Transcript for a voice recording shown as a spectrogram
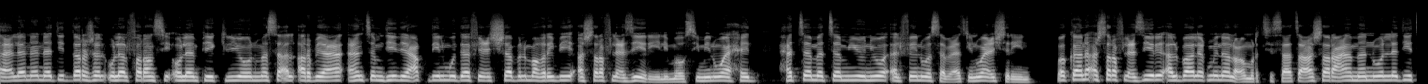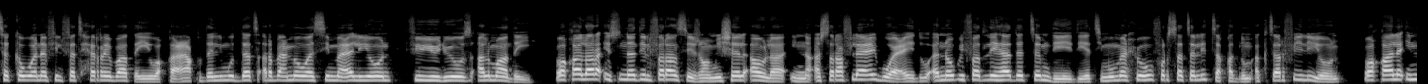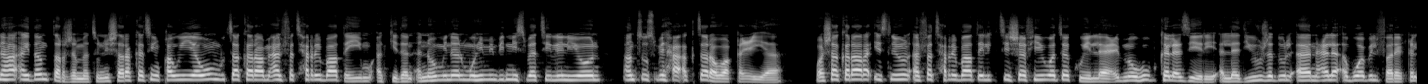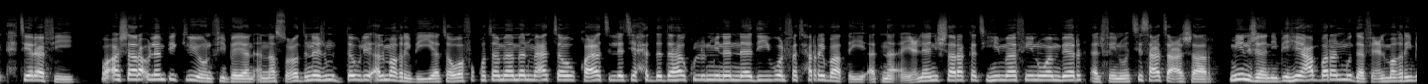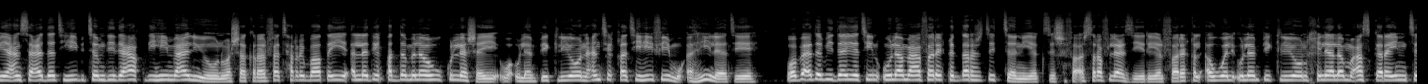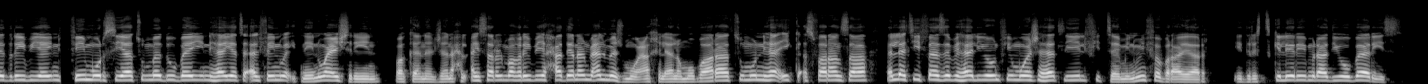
أعلن نادي الدرجة الأولى الفرنسي أولمبيك ليون مساء الأربعاء عن تمديد عقد المدافع الشاب المغربي أشرف العزيري لموسم واحد حتى متم يونيو 2027 وكان أشرف العزيري البالغ من العمر 19 عاما والذي تكون في الفتح الرباطي وقع عقدا لمدة أربع مواسم مع ليون في يوليوز الماضي. وقال رئيس النادي الفرنسي جون ميشيل أولاس إن أشرف لاعب واعد وأنه بفضل هذا التمديد يتم منحه فرصة للتقدم أكثر في ليون. وقال إنها أيضا ترجمة لشراكة قوية ومبتكرة مع الفتح الرباطي مؤكدا أنه من المهم بالنسبة لليون أن تصبح أكثر واقعية. وشكر رئيس ليون الفتح الرباطي لاكتشافه وتكوين لاعب موهوب كالعزيري الذي يوجد الآن على أبواب الفريق الاحترافي. وأشار أولمبيك ليون في بيان أن صعود نجم الدولي المغربي يتوافق تماما مع التوقعات التي حددها كل من النادي والفتح الرباطي أثناء إعلان شراكتهما في نوفمبر 2019 من جانبه عبر المدافع المغربي عن سعادته بتمديد عقده مع ليون وشكر الفتح الرباطي الذي قدم له كل شيء وأولمبيك ليون عن ثقته في مؤهلاته. وبعد بداية أولى مع فريق الدرجة الثانية اكتشف أشرف العزيري الفريق الأول أولمبيك ليون خلال معسكرين تدريبيين في مرسيا ثم دبي نهاية 2022 وكان الجناح الأيسر المغربي حاضرا مع المجموعة خلال مباراة ثم نهائي كأس فرنسا التي فاز بها ليون في مواجهة ليل في الثامن من فبراير. إدريس تكليريم راديو باريس.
